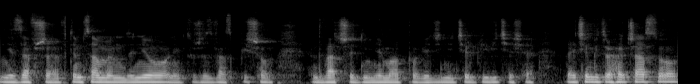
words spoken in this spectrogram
nie zawsze w tym samym dniu. Niektórzy z Was piszą, 2-3 dni nie ma odpowiedzi, niecierpliwicie się. Dajcie mi trochę czasu, mm,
